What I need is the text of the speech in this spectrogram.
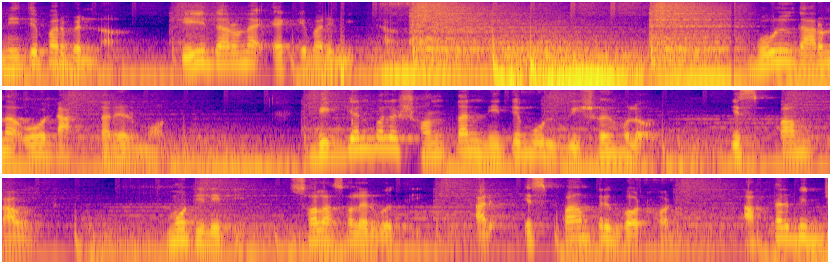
নিতে পারবেন না। এই ধারণা একেবারে মিথ্যা। ভুল ধারণা ও ডাক্তারের মন। বিজ্ঞান বলে সন্তান নিতে মূল বিষয় হল স্পাম কাউন্ট, মোটিলিটি, চলাচলের গতি আর স্পাম্পের গঠন। আপনার বীর্য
